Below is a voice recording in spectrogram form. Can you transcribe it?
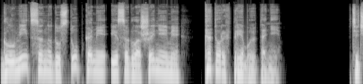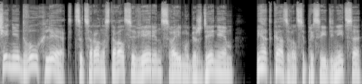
глумиться над уступками и соглашениями, которых требуют они. В течение двух лет Цицерон оставался верен своим убеждениям и отказывался присоединиться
